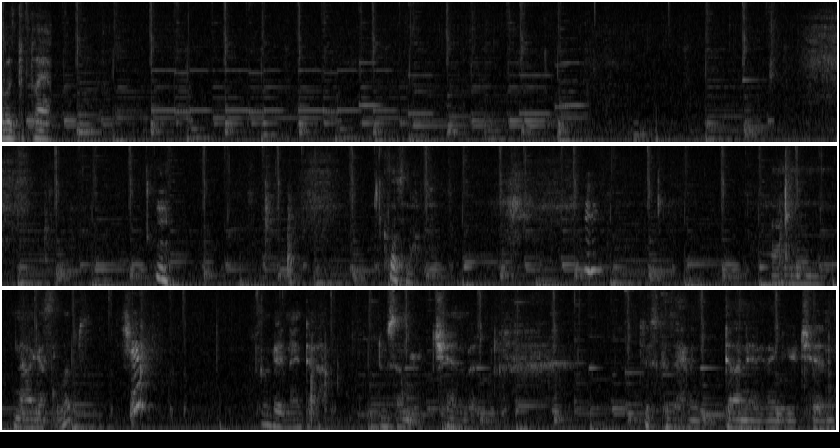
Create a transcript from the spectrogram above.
That was the plan. Hmm. Close enough. um, now I guess the lips. Sure. Okay, need to do some of your chin, but just because I haven't done anything to your chin.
